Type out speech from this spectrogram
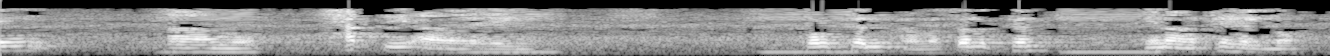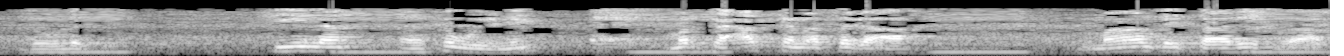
in aanu xaqii aan lahayn kolkan ama sanadkan inaan ka helno dawladda tiina aan ka weynay marka cadkan asaga ah maantay taariikhda ah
